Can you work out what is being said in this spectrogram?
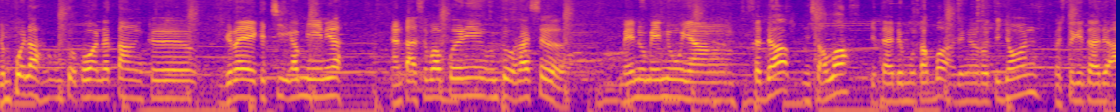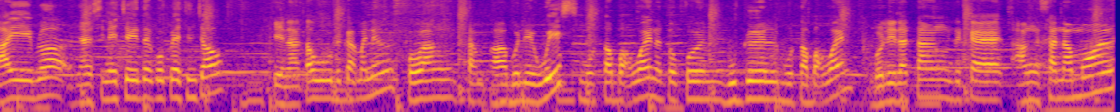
jemputlah untuk korang datang ke gerai kecil kami ni lah. Yang tak seberapa ni untuk rasa menu-menu yang sedap. InsyaAllah kita ada mutabak dengan roti john. Lepas tu kita ada air pula. Yang signature kita kopi cincau. Okey, nak tahu dekat mana? Korang uh, boleh Waze Murtabak One ataupun Google Murtabak One. Boleh datang dekat Angsana Mall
